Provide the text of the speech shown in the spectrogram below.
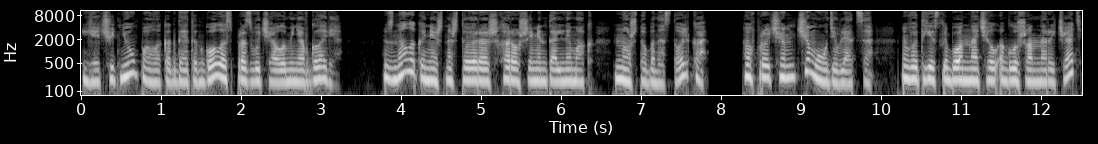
Я чуть не упала, когда этот голос прозвучал у меня в голове. Знала, конечно, что Эрэш хороший ментальный маг, но чтобы настолько... А, впрочем, чему удивляться? Вот если бы он начал оглушенно рычать,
